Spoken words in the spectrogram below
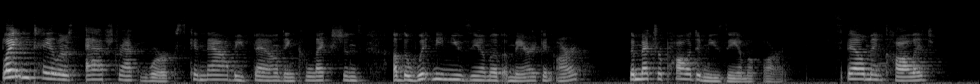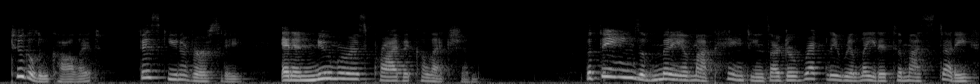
Blayton Taylor's abstract works can now be found in collections of the Whitney Museum of American Art, the Metropolitan Museum of Art, Spelman College, Tougaloo College, Fisk University, and in numerous private collections. The themes of many of my paintings are directly related to my study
